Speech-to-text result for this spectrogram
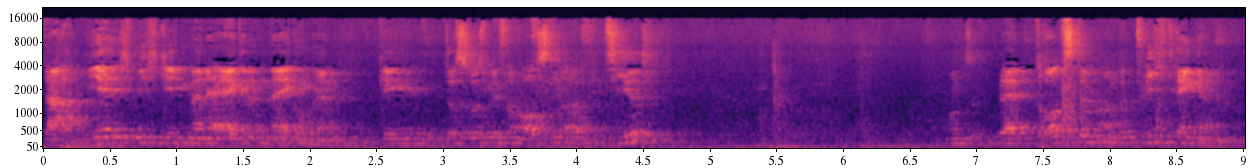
Da wehre ich mich gegen meine eigenen Neigungen, gegen das, was mir von außen affiziert und bleibe trotzdem an der Pflicht hängen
